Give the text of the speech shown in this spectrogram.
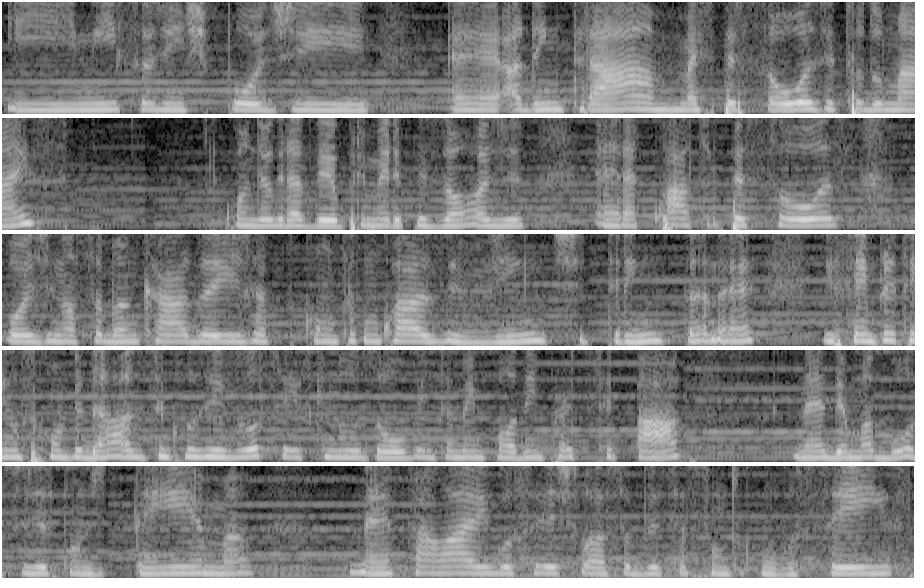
E nisso a gente pôde é, adentrar mais pessoas e tudo mais. Quando eu gravei o primeiro episódio, era quatro pessoas. Hoje nossa bancada aí já conta com quase 20, 30, né? E sempre tem os convidados, inclusive vocês que nos ouvem também podem participar, né? Dê uma boa sugestão de tema, né? Falar, eu gostaria de falar sobre esse assunto com vocês,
